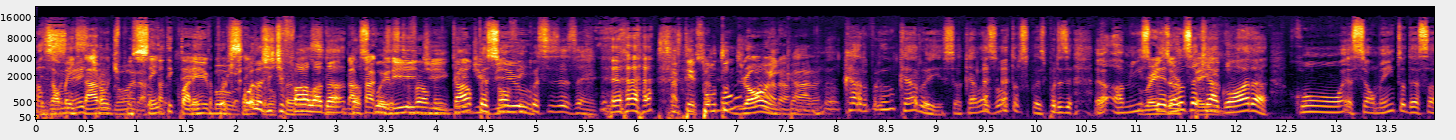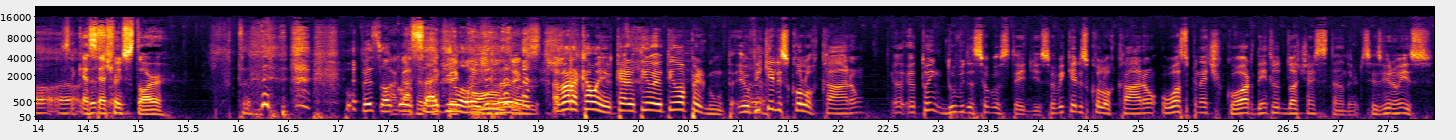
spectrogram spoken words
Eles aumentaram tipo 140%. Quando a gente fala da, das coisas grid, que vai aumentar, o pessoal vem com esses exemplos. Vocês têm ponto é bom, drawing, cara. cara. Não, cara, eu não quero isso. Eu quero as outras coisas. Por exemplo, a minha esperança é que agora, com esse aumento dessa. Você quer dessa... Session Store? o pessoal consegue ir longe, né, Agora, calma aí, eu, quero, eu, tenho, eu tenho uma pergunta. Eu vi é. que eles colocaram eu, eu tô em dúvida se eu gostei disso. Eu vi que eles colocaram o ASP.NET Core dentro do .NET Standard. Vocês viram isso?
